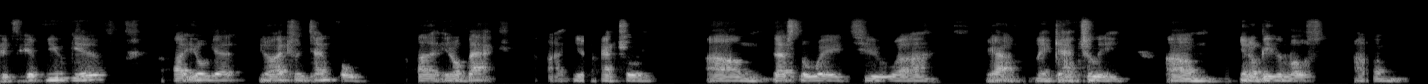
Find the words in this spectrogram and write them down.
if, if you give, uh, you'll get you know actually tenfold, uh, you know, back. Uh, you know, actually, um, that's the way to, uh, yeah, like actually, um, you know, be the most um,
